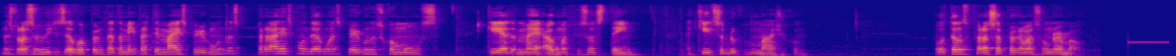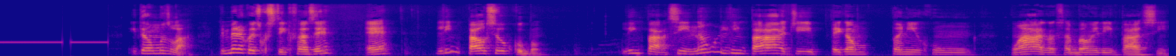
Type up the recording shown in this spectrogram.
Nos próximos vídeos eu vou perguntar também para ter mais perguntas, para responder algumas perguntas comuns que algumas pessoas têm aqui sobre o cubo mágico. Voltamos para a sua programação normal. Então vamos lá. Primeira coisa que você tem que fazer é limpar o seu cubo. Limpar, sim, não limpar de pegar um paninho com, com água, sabão e limpar assim.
